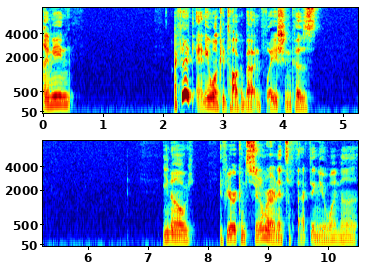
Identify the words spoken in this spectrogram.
I mean, I feel like anyone could talk about inflation because, you know, if you're a consumer and it's affecting you, why not?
